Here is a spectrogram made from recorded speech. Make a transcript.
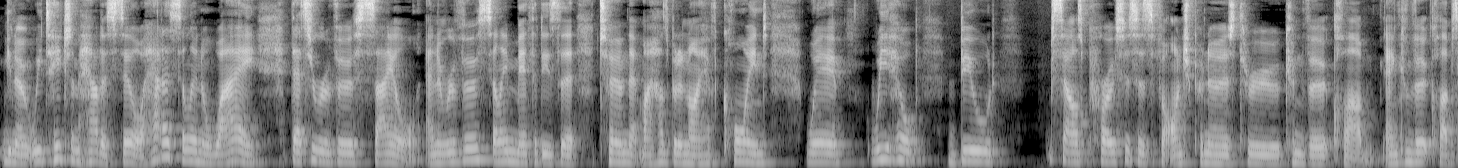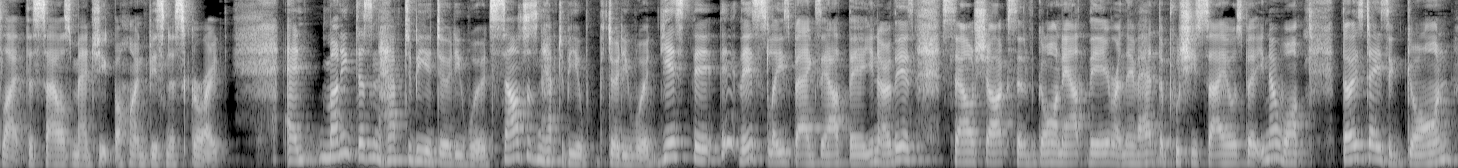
you know, we teach them how to sell, how to sell in a way that's a reverse sale. And a reverse selling method is the term that my husband and I have coined, where we help build sales processes for entrepreneurs through Convert Club. And Convert Club's like the sales magic behind business growth. And money doesn't have to be a dirty word. Sales doesn't have to be a dirty word. Yes, there, there, there's sleaze bags out there. You know, there's sales sharks that have gone out there and they've had the pushy sales. But you know what? Those days are gone.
